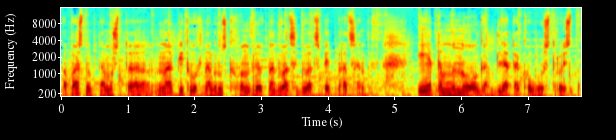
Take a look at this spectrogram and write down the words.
Опасно, потому что на пиковых нагрузках он врет на 20-25%. И это много для такого устройства.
